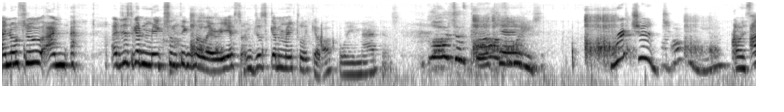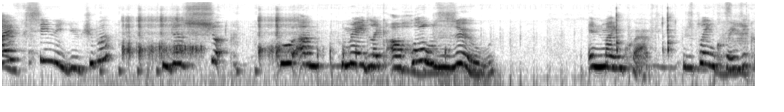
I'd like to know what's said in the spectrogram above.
And also, I'm I'm just gonna make something hilarious. I'm just gonna make like a pathway madness. Loads of Okay. Richard! How can you? I think. I've seen a YouTuber who does sh- who um who made like a whole zoo in Minecraft. Who's playing Crazy Craft?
